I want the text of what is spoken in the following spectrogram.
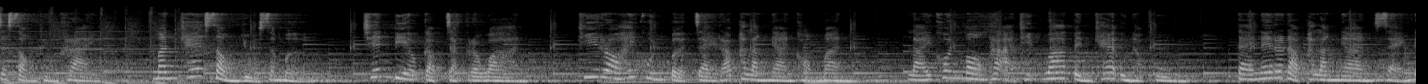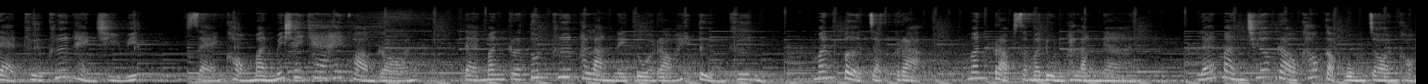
จะส่องถึงใคร มันแค่ส่องอยู่เสมอ เช่นเดียวกับจักรวาล ที่รอให้คุณเปิดใจรับพลังงานของมัน หลายคนมองพระอาทิตย์ว่าเป็นแค่อุณหภูมิ แต่ในระดับพลังงานแสงแดดคือคลื่นแห่งชีวิต แสงของมันไม่ใช่แค่ให้ความร้อน แต่มันกระตุ้นคลื่นพลังในตัวเราให้ตื่นขึ้น มันเปิดจักระมันปรับสมดุลพลังงาน และมันเชื่อมเราเข้ากับวงจรของ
